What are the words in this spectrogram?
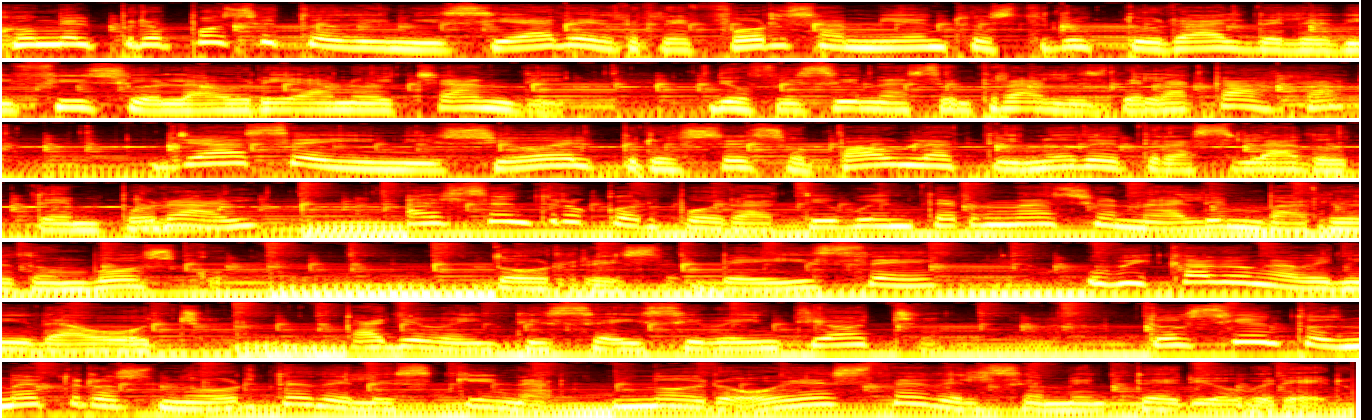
con el propósito de iniciar el reforzamiento estructural del edificio Laureano Echandi de Oficinas Centrales de la Caja. Ya se inició el proceso paulatino de traslado temporal al Centro Corporativo Internacional en Barrio Don Bosco, Torres BIC, ubicado en Avenida 8, calle 26 y 28, 200 metros norte de la esquina noroeste del Cementerio Obrero.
